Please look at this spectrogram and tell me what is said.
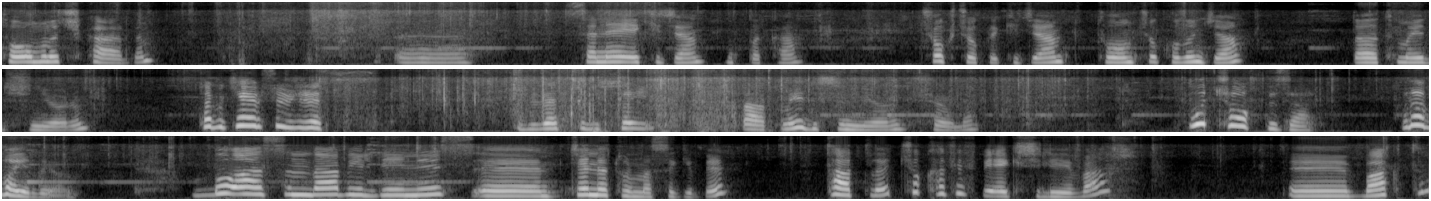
tohumunu çıkardım. Ee, seneye ekeceğim mutlaka. Çok çok ekeceğim. Tohum çok olunca dağıtmayı düşünüyorum. Tabii ki hepsi ücretsiz. Ücretli bir şey dağıtmayı düşünmüyorum. Şöyle. Bu çok güzel. Buna bayılıyorum. Bu aslında bildiğiniz e, cennet hurması gibi. Tatlı. Çok hafif bir ekşiliği var. E, baktım.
